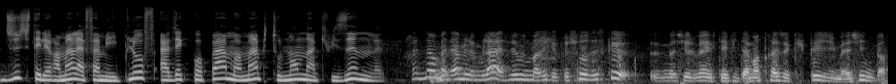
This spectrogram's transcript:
du téléroman La Famille Plouf avec papa, maman puis tout le monde dans la cuisine. Maintenant, Madame Lemelin, je vais vous demander quelque chose. Est-ce que euh, Monsieur Lemelin est évidemment très occupé, j'imagine, par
